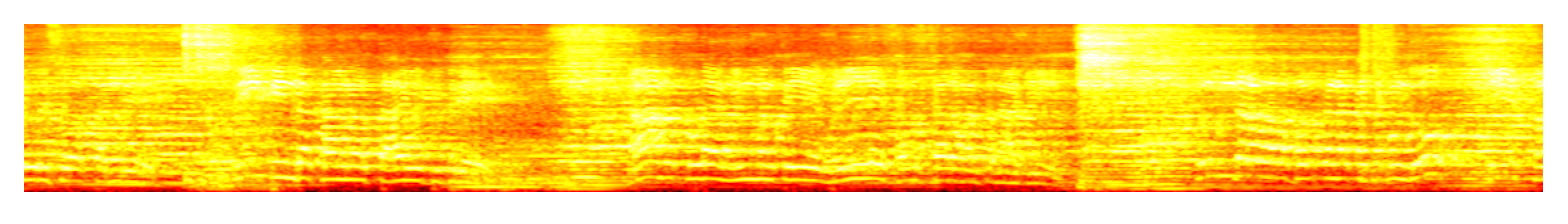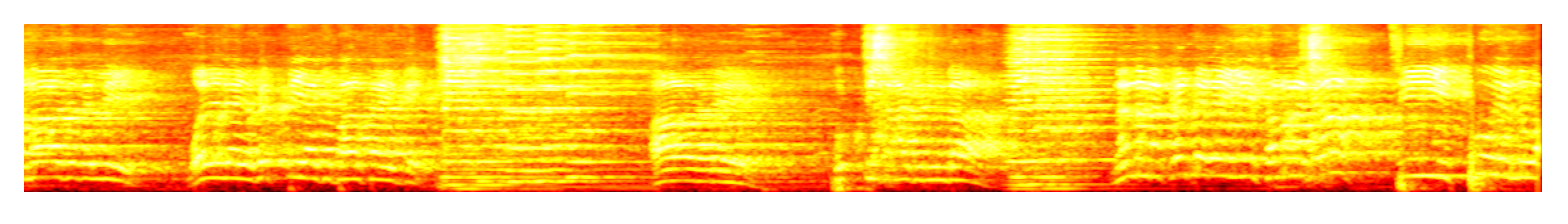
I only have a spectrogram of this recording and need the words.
ತೋರಿಸುವ ತಂದೆ. ಪ್ರೀತಿಯಿಂದ ಕಾಣುವ ತಾಯಿ ಇದ್ದಿದ್ರೆ ನಾನು ಕೂಡ ನಿಮ್ಮಂತೆಯೇ ಒಳ್ಳೆ ಸಂಸ್ಕಾರವಂತನಾಗಿ ಸುಂದರವಾದ ಬದುಕನ್ನು ಕಟ್ಟಿಕೊಂಡು ಈ ಸಮಾಜದಲ್ಲಿ ಒಳ್ಳೆಯ ವ್ಯಕ್ತಿಯಾಗಿ ಬಾಳ್ತಾ ಇದ್ದೆ. ಆದರೆ ಹುಟ್ಟಿನಾಗಿನಿಂದ ನನ್ನನ್ನು ಕಂಡರೆ ಈ ಸಮಾಜ ಚೀ ಥೂ ಎನ್ನುವ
